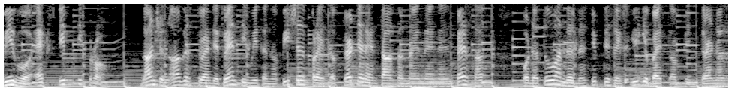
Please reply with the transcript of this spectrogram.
Vivo X50 Pro launched in August 2020 with an official price of 39,999 pesos for the 256GB of internal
